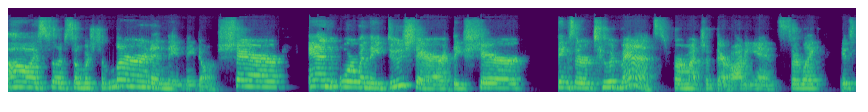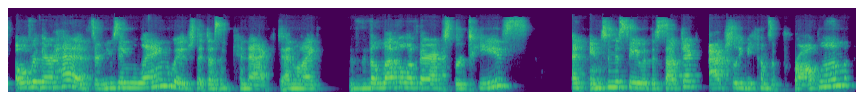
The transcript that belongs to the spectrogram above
oh i still have so much to learn and they, they don't share. And or when they do share they share things that are too advanced for much of their audience or like it's over their heads they're using language that doesn't connect and like the level of their expertise and intimacy with the subject actually becomes a problem.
